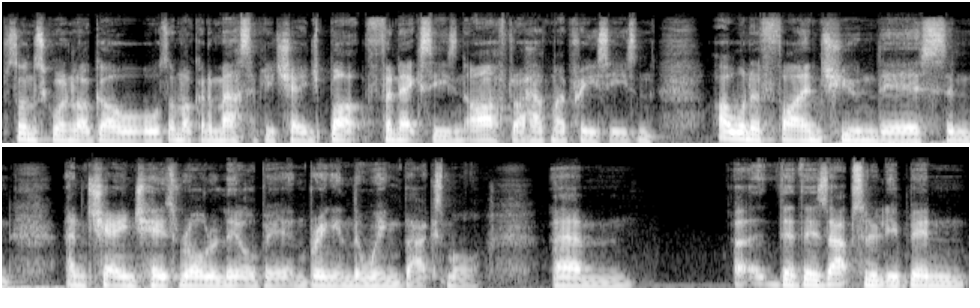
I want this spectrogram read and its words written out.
Son's scoring a lot of goals. I'm not going to massively change, but for next season, after I have my preseason, I want to fine tune this and and change his role a little bit and bring in the wing backs more. Um, uh, there's absolutely been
